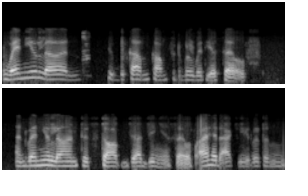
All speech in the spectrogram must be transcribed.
when you learn to become comfortable with yourself and when you learn to stop judging yourself i had actually written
